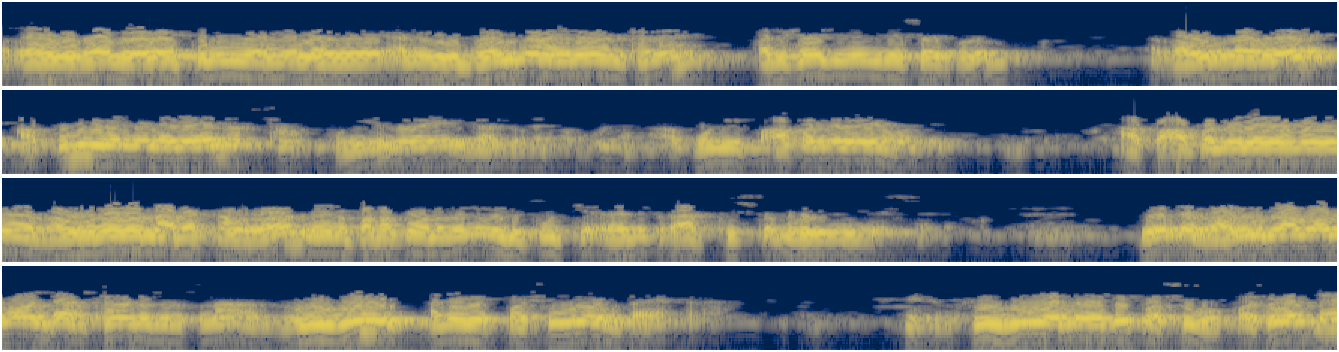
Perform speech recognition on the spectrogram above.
రౌరవేపుణ్యములవే అని ఇది భోజనం అయిన వెంటనే పరిశోధనం చేసేప్పుడు రౌరవే అపుణ్య అని అర్థం. పుణ్య కాదు. అపుణ్య పాప నిలయం అది. ఆ పాప నిలయమైన రౌరవ నరకంలో నేను పడకూడదని వీడు పూజ చేయాలని ప్రార్థిస్తూ భోజనం చేస్తాడు. ఏంటంటే రౌరవము అంటే అర్థం ఏంటో తెలుసిన? రువు అనే పశువులు ఉంటాయి అక్కడ. రువు అనేది పశువు. పశువు అంటే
